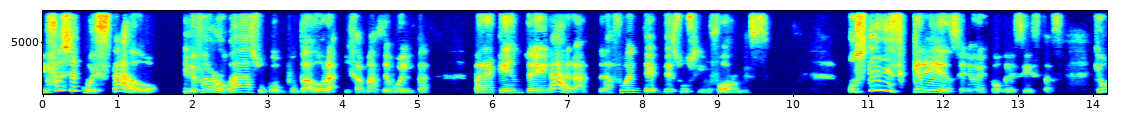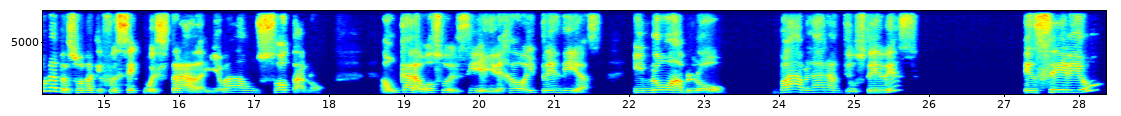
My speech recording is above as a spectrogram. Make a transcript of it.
Y fue secuestrado y le fue robada su computadora y jamás devuelta para que entregara la fuente de sus informes. ¿Ustedes creen, señores congresistas, que una persona que fue secuestrada y llevada a un sótano, a un calabozo del CIE y dejado ahí tres días y no habló, va a hablar ante ustedes? ¿En serio?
